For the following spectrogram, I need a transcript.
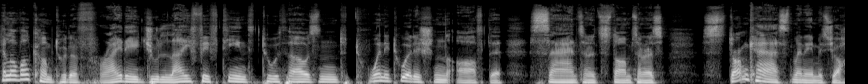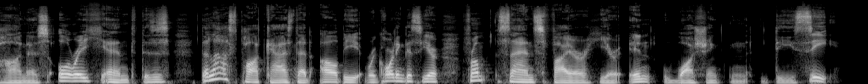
Hello, welcome to the Friday, July 15th, 2022 edition of the SANS and Storm Center's Stormcast. My name is Johannes Ulrich, and this is the last podcast that I'll be recording this year from SANSFIRE here in Washington, D.C.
